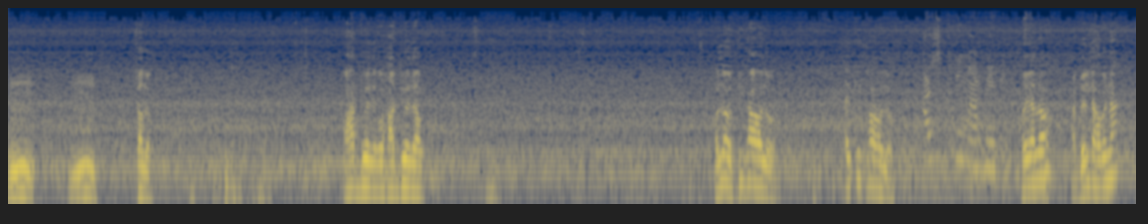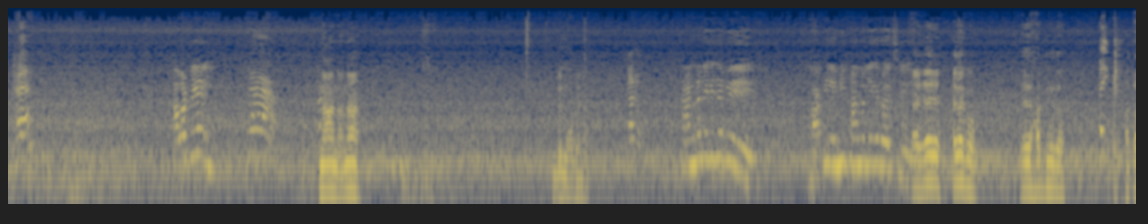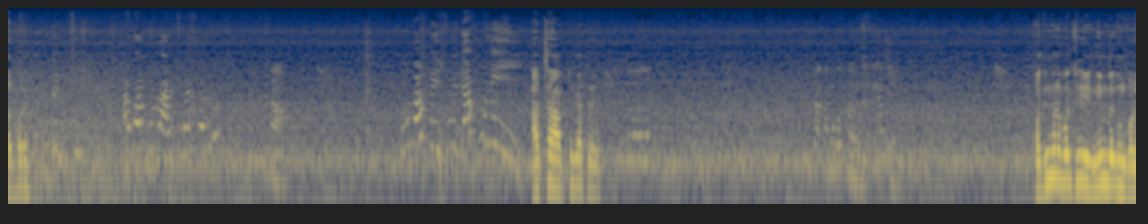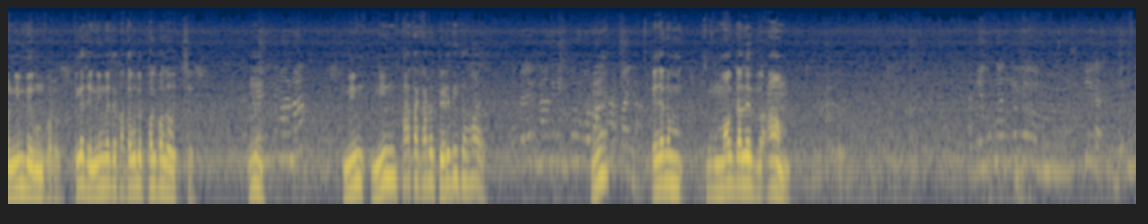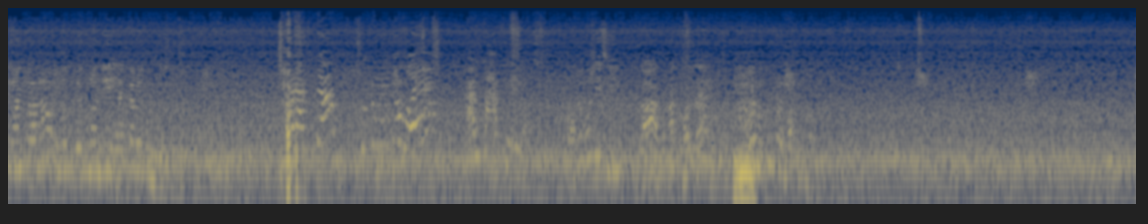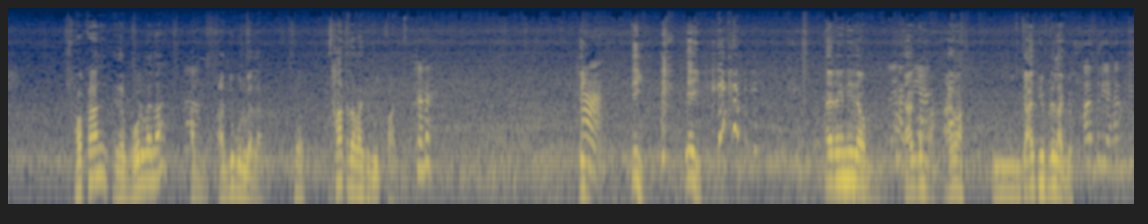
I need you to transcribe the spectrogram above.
হুম হুম চলো। হাত ধুয়ে দাও হাত ধুয়ে দাও। হলো কি খাওয়া হলো? এই কি খাওয়া হলো? আর হয়ে গেল? আর বেলটা হবে না? হ্যাঁ। আবার বেল? হ্যাঁ। না না না। বেল হবে না। কেন? ঠান্ডা লেগে যাবে। বাপি এমনি ঠান্ডা লেগে রয়েছে। এই এই এই, এই দেখো। এই হাত ধুয়ে দাও। এই। আর তারপরে আবার পুরো আইসক্রিম করো না তুমি বাপি তুমি দেখো নি আচ্ছা ঠিক আছে। কদিন ধরে বলছি, নিম বেগুন করো, নিম বেগুন করো। ঠিক আছে, নিম গাছের পাতাগুলো ফল ফল হচ্ছে। হুম। নিম নিম পাতা কারও পেড়ে দিতে হয়? হুম? এ যেন মগ ডালের আম আর বেগুন গাছগুলো তো উম, শুকিয়ে গেছে তো বেগুন দিয়ে আনতে পারো না ওইগুলো তো বেগুন আর নেই একটা বেগুন করেছে ছাত্র একটা ছোট মোটো হয়ে আর কাঠ হয়ে গেছে কবে বসেছি গাছ আর ফল হুম। করে বসাতে হবে। সকাল ভোরবেলা আর আর দুপুরবেলা। সাতটা পাখির উৎপাত এই হ্যাঁ। এই এই। এটাকে নিয়ে যাও। একদম গায়ে পিঁপড়ে লাগবে। হাত ধুয়ে হাত ধুয়ে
